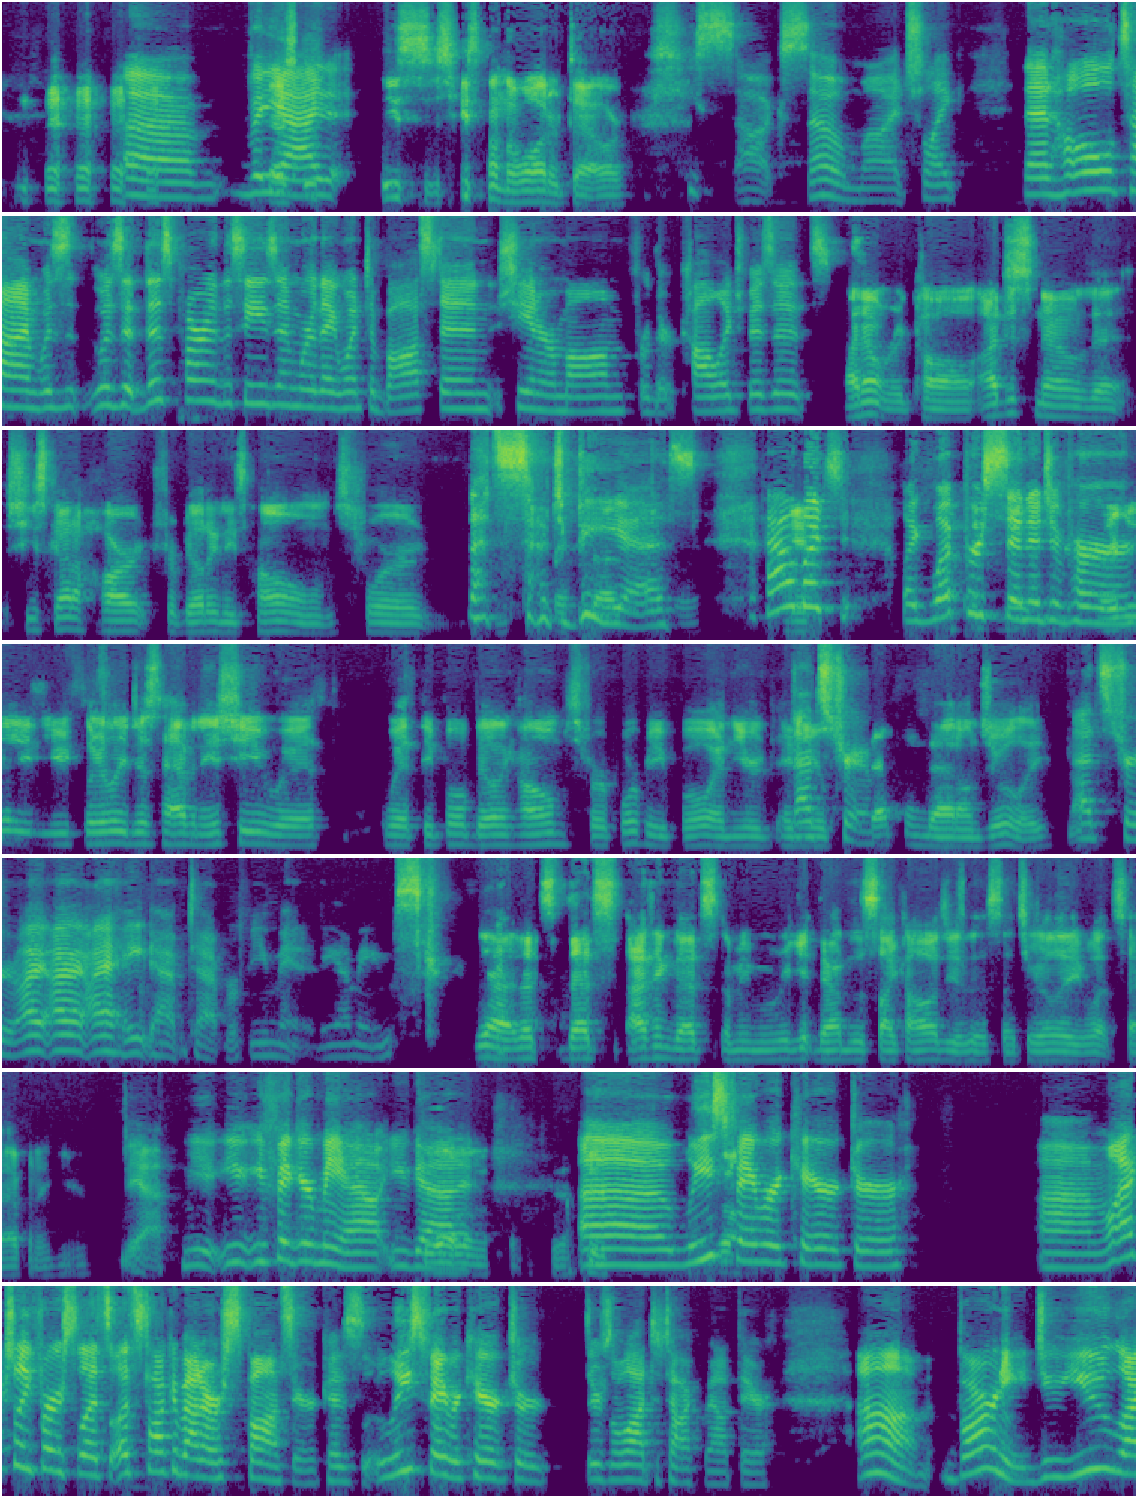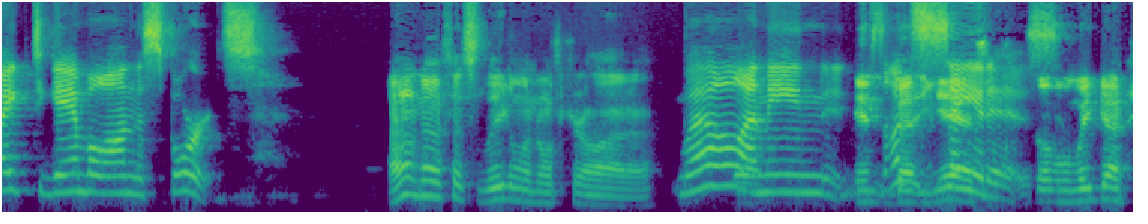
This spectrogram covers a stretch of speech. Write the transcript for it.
Um, but Yeah, yeah, she- I, she's she's on the water tower. she sucks so much. Like that whole time was was it this part of the season where they went to Boston, she and her mom for their college visits? I don't recall. I just know that she's got a heart for building these homes for. That's such BS. How Yeah. much like what I think that percentage of her Clearly, you clearly just have an issue with with people building homes for poor people, and you're and That's you're true. that on Julie. That's true. I, I I hate Habitat for Humanity. I mean, Yeah, that's that's. I think that's. I mean, when we get down to the psychology of this, that's really what's happening here. yeah, you you, you figured me out. You got it. Yeah. Uh, least favorite character. Um, well, actually, first let's let's talk about our sponsor because least favorite character. There's a lot to talk about there. Um, Barney, do you like to gamble on the sports? I don't know if that's legal in North Carolina, Well, I mean, and- let's but say yes, it is. but when we go,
